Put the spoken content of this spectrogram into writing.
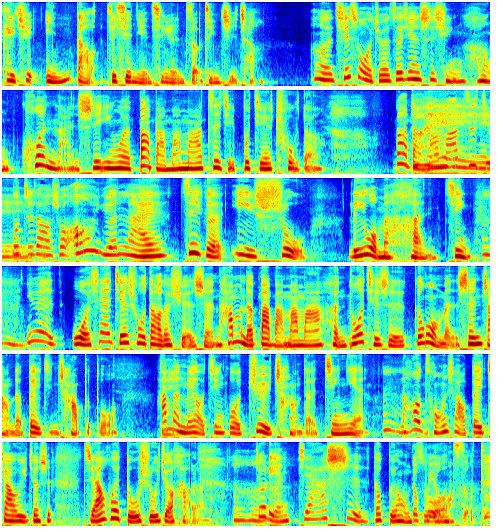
可以去引导这些年轻人走进职场？呃，其实我觉得这件事情很困难，是因为爸爸妈妈自己不接触的，爸爸妈妈自己不知道说哦，原来这个艺术离我们很近。嗯，因为我现在接触到的学生，他们的爸爸妈妈很多其实跟我们生长的背景差不多。他们没有进过剧场的经验，然后从小被教育就是只要会读书就好了，就连家事都不用做，不用做，对。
